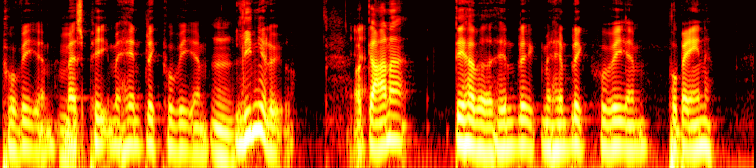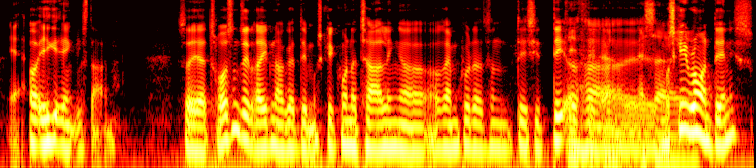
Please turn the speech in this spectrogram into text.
på VM. Mm. Mads P. med henblik på VM. Mm. Linjeløbet. Ja. Og Ghana, det har været henblik, med henblik på VM på bane, Ja. og ikke enkeltstarten. Så jeg tror sådan set rigtigt nok, at det måske kun er Tarling og, og Remco, der sådan decideret Det har... Øh, Altså, altså, måske øh, Rowan Dennis.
